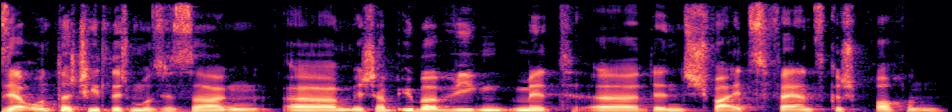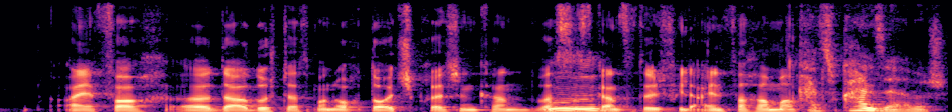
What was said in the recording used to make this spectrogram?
Sehr unterschiedlich, muss ich sagen. Ähm, ich habe überwiegend mit äh, den Schweiz-Fans gesprochen. Einfach äh, dadurch, dass man auch Deutsch sprechen kann, was mhm. das Ganze natürlich viel einfacher macht. Kannst du kein Serbisch?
